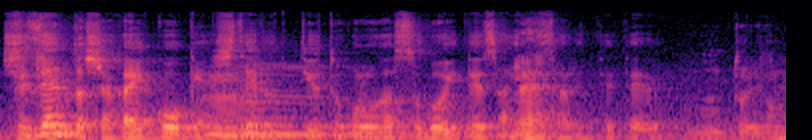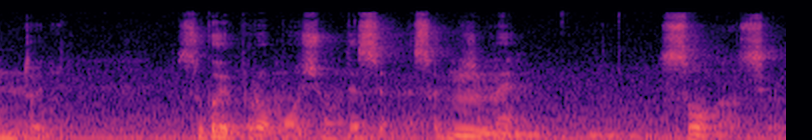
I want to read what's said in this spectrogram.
自然と社会貢献してるっていうところがすごいデザインされてて、本当に本当に、すごいプロモーションですよねそういう意味じゃね,、そうなんですよね。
